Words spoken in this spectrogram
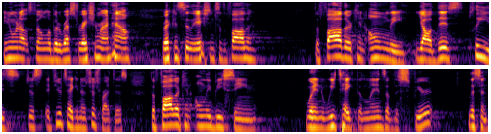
Anyone else feeling a little bit of restoration right now? Reconciliation to the Father? The Father can only, y'all, this, please, just if you're taking notes, just write this. The Father can only be seen when we take the lens of the Spirit. Listen,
